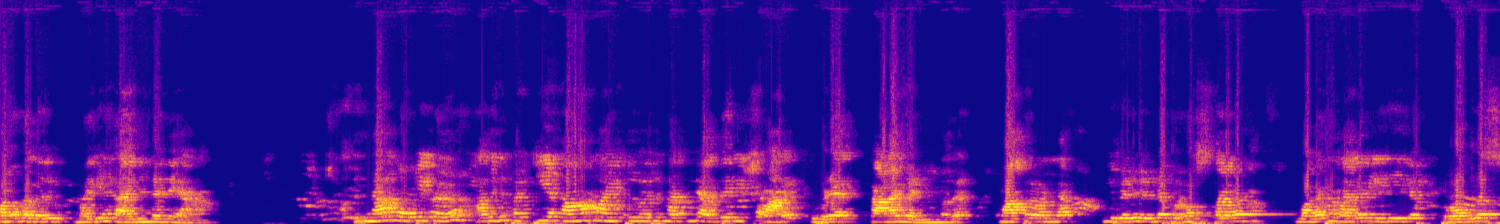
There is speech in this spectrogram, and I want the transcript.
നമുക്കതൊരു വലിയ കാര്യം തന്നെയാണ്. ഞാൻ നോക്കിയിട്ട് അതിന് പറ്റിയ കാമായിട്ടുള്ള ഒരു നല്ല അന്തരീക്ഷമാണ് ഇവിടെ കാണാൻ കഴിയുന്നത്. മാത്രമല്ല ഇവരുടെ പ്രസ്ഥാനം വളരെ നല്ല രീതിയിൽ പ്രോഗ്രസ്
